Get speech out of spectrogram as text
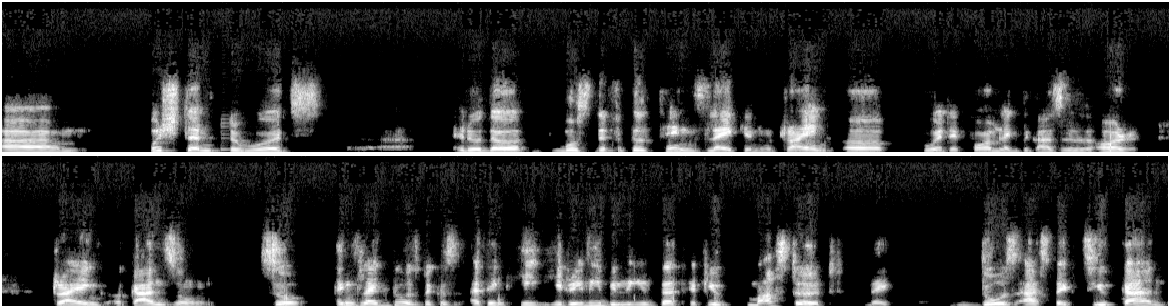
um, push them towards, uh, you know, the most difficult things, like, you know, trying a poetic form like the ghazal or trying a canzone. So things like those, because I think he, he really believed that if you've mastered like those aspects you can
